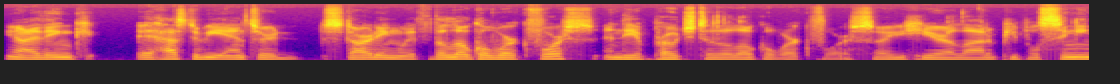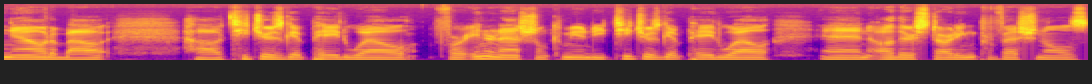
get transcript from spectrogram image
you know, I think it has to be answered starting with the local workforce and the approach to the local workforce. So you hear a lot of people singing out about how teachers get paid well. For international community, teachers get paid well, and other starting professionals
